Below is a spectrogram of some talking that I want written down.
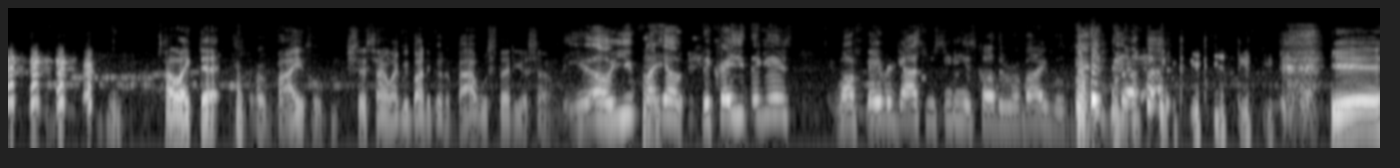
I like that revival. Should sound like we about to go to Bible study or something. Yo, you like yo. The crazy thing is, my favorite gospel CD is called The Revival. Yeah,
